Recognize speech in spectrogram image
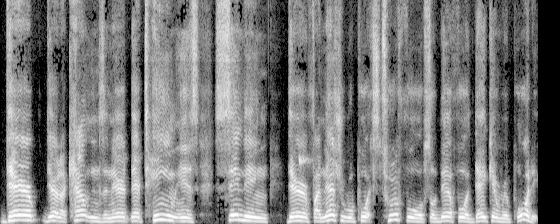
Their their accountants and their their team is sending their financial reports to Forbes, so therefore they can report it.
